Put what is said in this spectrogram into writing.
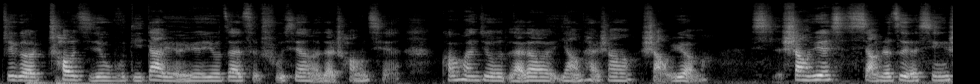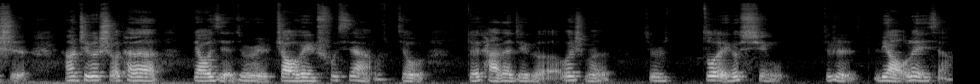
这个超级无敌大圆月又再次出现了在窗前，宽宽就来到阳台上赏月嘛，赏月想着自己的心事，然后这个时候他的表姐就是赵薇出现了，就对他的这个为什么就是做了一个询，就是聊了一下，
